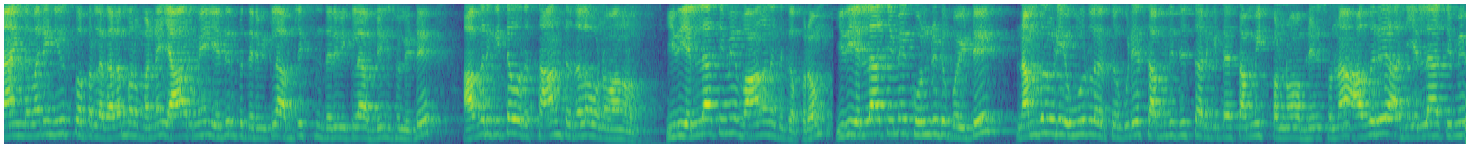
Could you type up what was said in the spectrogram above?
நான் இந்த மாதிரி நியூஸ் பேப்பரில் விளம்பரம் பண்ண யாருமே எதிர்ப்பு தெரிவிக்கல அப்ஜெக்ஷன் தெரிவிக்கல அப்படின்னு சொல்லிட்டு அவர்கிட்ட ஒரு சான்றிதழை ஒன்று வாங்கணும். இது எல்லாத்தையுமே வாங்கினதுக்கப்புறம் இது எல்லாத்தையுமே கொண்டுட்டு போயிட்டு நம்மளுடைய ஊரில் இருக்கக்கூடிய சப் ரிஜிஸ்டார் கிட்ட சப்மிட் பண்ணோம் அப்படின்னு சொன்னால் அவர் அது எல்லாத்தையுமே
